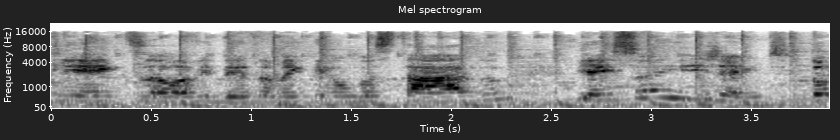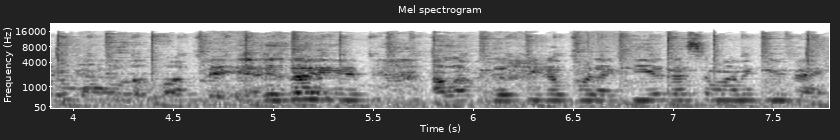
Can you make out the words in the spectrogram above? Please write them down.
clientes da Love D, também tenham gostado. E é isso aí, gente. Todo Obrigada. mundo usando Love É isso aí. A Love Day fica por aqui até semana que vem.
